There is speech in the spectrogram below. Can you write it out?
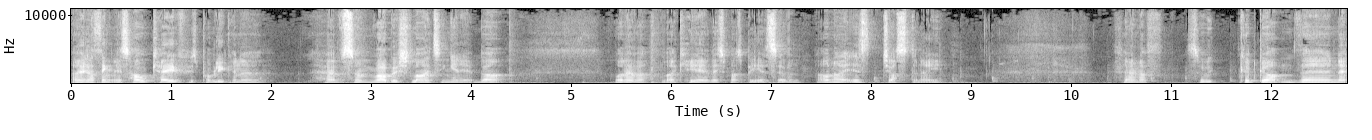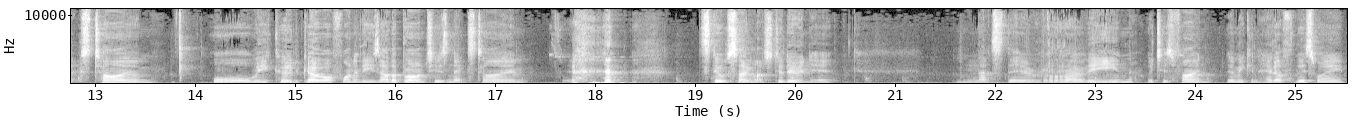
I mean, I think this whole cave is probably going to have some rubbish lighting in it, but whatever. Like here, this must be a 7. Oh no, it is just an 8. Fair enough. So we could go up there next time, or we could go off one of these other branches next time. Still so much to do in here. And that's the ravine, which is fine. Then we can head off this way.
